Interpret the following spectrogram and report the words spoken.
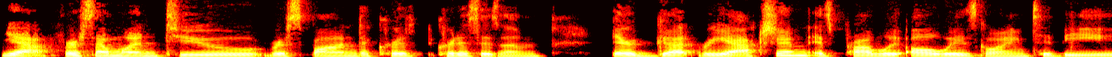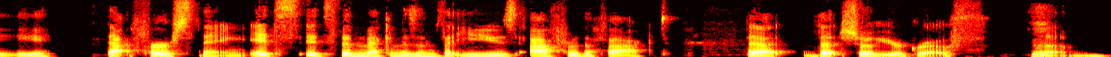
yeah, for someone to respond to crit- criticism, their gut reaction is probably always going to be that first thing. It's it's the mechanisms that you use after the fact that that show your growth. Hmm. Um,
